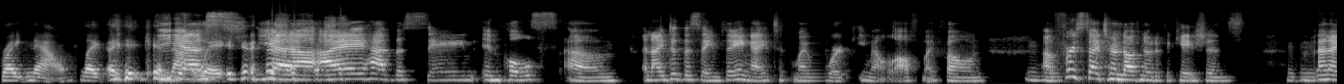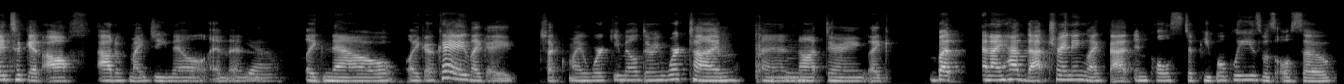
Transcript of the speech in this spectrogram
right now. Like, I cannot yes. wait. yeah, I had the same impulse. Um, and I did the same thing. I took my work email off my phone. Mm-hmm. Uh, first, I turned off notifications. Mm-hmm. Then I took it off out of my Gmail and then yeah like now like okay like i check my work email during work time and Mhm. not during like but and I had that training like that impulse to people please was also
